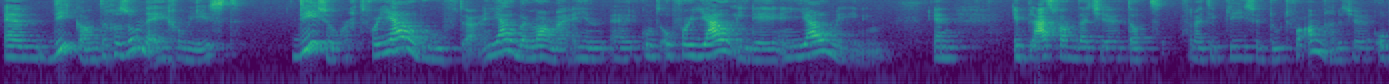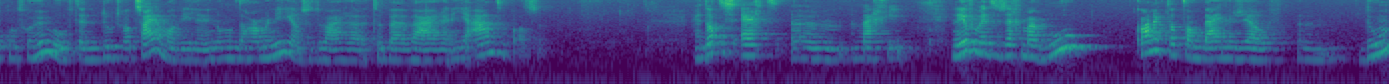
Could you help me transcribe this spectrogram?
En die kant, de gezonde egoïst, die zorgt voor jouw behoeften en jouw belangen. En je, eh, komt op voor jouw ideeën en jouw mening. En in plaats van dat je dat vanuit die pleaser doet voor anderen. Dat je opkomt voor hun behoeften en doet wat zij allemaal willen. En om de harmonie als het ware te bewaren en je aan te passen. En dat is echt um, magie. En heel veel mensen zeggen, maar hoe kan ik dat dan bij mezelf um, doen?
